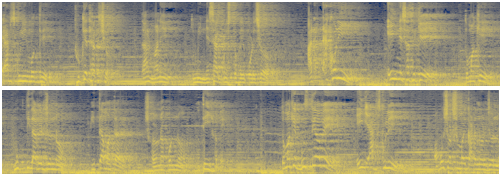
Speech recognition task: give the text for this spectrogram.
অ্যাপসগুলির মধ্যে ঢুকে থাকছো, তার মানে তুমি নেশাগ্রস্ত হয়ে পড়েছ। আর এখনই এই নেশা থেকে তোমাকে মুক্তি লাভের জন্য পিতামাতার শরণাপন্ন হতেই হবে। তোমাকে বুঝতে হবে, এই অ্যাপসগুলি অবসর সময় কাটানোর জন্য,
